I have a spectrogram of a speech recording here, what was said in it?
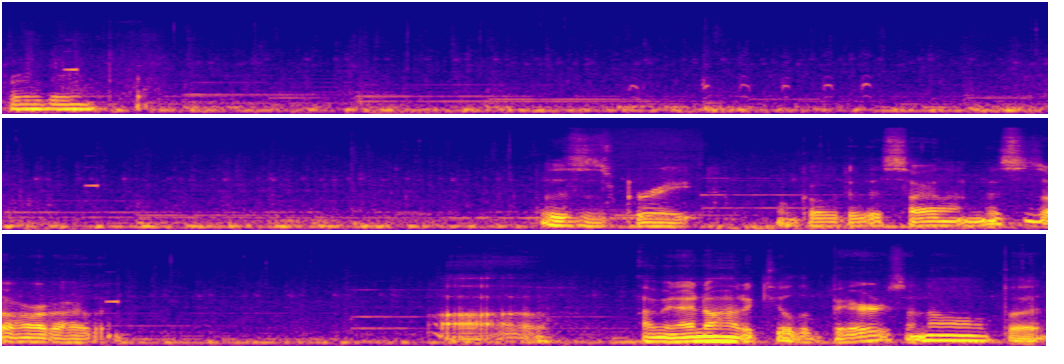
further, this is great. We'll go to this island. This is a hard island. Uh, I mean, I know how to kill the bears and all, but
